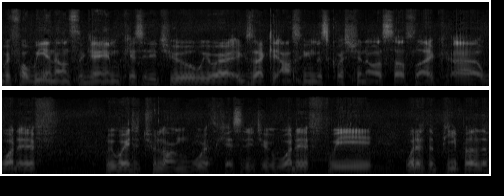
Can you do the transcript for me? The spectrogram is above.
before we announced the game, KCD2, we were exactly asking this question ourselves: like, uh, what if we waited too long with KCD2? What if we what if the people, the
